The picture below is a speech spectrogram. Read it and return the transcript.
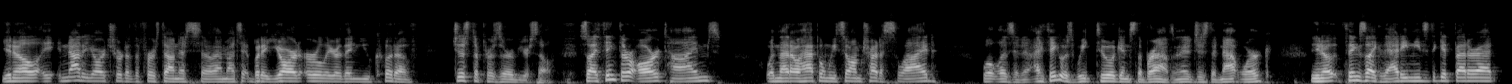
You know, eh, not a yard short of the first down necessarily. I'm not saying, but a yard earlier than you could have, just to preserve yourself. So I think there are times when that'll happen. We saw him try to slide. What was it? I think it was week two against the Browns, and it just did not work. You know, things like that he needs to get better at.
